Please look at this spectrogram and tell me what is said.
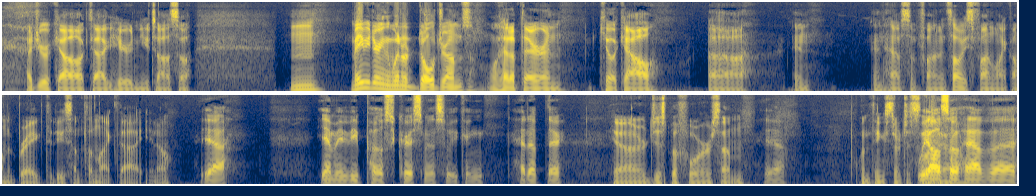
I drew a cow elk tag here in Utah. So mm, maybe during the winter doldrums, we'll head up there and kill a cow, uh, and and have some fun. It's always fun, like on the break, to do something like that. You know. Yeah. Yeah, maybe post Christmas we can head up there. Yeah, or just before or something. Yeah. when things start to slow we also down. have uh,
